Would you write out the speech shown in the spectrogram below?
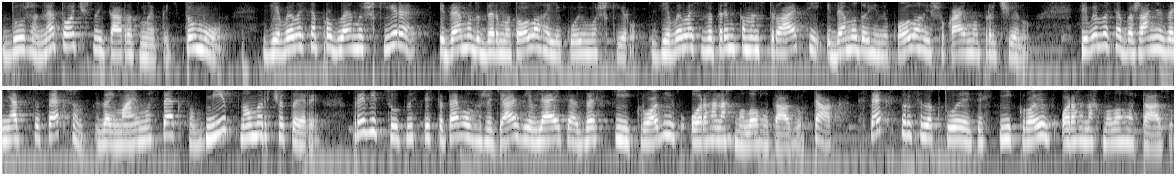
дуже неточний та розмитий. Тому З'явилися проблеми шкіри, ідемо до дерматолога, лікуємо шкіру. З'явилася затримка менструації, ідемо до гінеколога і шукаємо причину. З'явилося бажання зайнятися сексом, займаємось сексом. Міф номер 4. При відсутності статевого життя з'являється застій крові в органах малого тазу. Так, секс профілактує застій крові в органах малого тазу,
